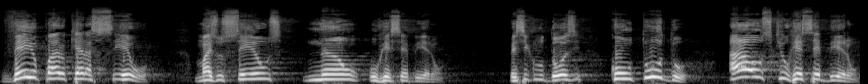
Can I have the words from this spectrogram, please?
Veio para o que era seu, mas os seus não o receberam. Versículo 12: Contudo, aos que o receberam,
